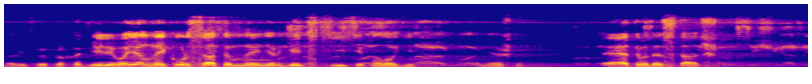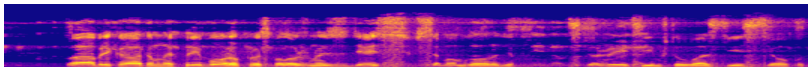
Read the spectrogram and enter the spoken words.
Но ведь вы проходили военный курс атомной энергетики и технологий. Конечно. Этого достаточно. Фабрика атомных приборов расположена здесь, в самом городе. Скажите им, что у вас есть опыт.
